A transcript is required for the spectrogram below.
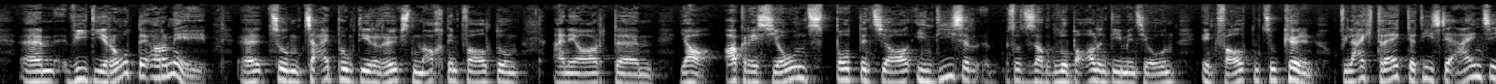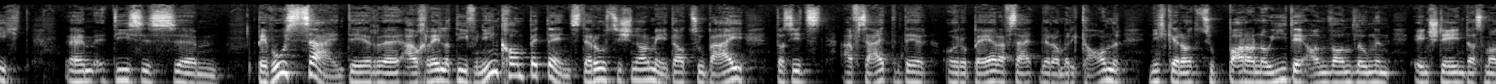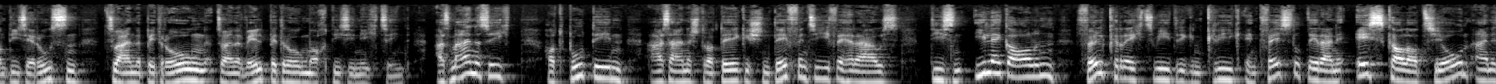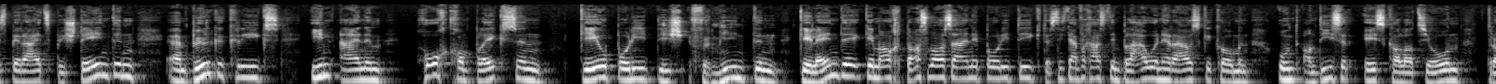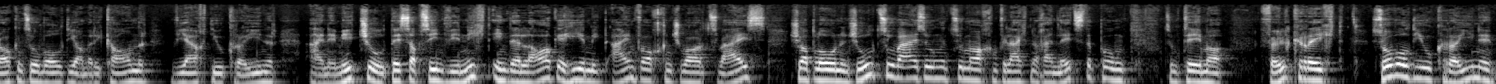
wie die Rote Armee äh, zum Zeitpunkt ihrer höchsten Machtentfaltung eine Art ähm, ja, Aggressionspotenzial in dieser sozusagen globalen Dimension entfalten zu können. vielleicht trägt ja diese Einsicht, ähm, dieses ähm, Bewusstsein der äh, auch relativen Inkompetenz der russischen Armee dazu bei, dass jetzt auf Seiten der Europäer, auf Seiten der Amerikaner nicht geradezu paranoide Anwandlungen entstehen, dass man diese Russen zu einer Bedrohung, zu einer Weltbedrohung macht, die sie nicht sind. Aus meiner Sicht hat Putin aus einer strategischen Defensive heraus diesen illegalen, völkerrechtswidrigen Krieg entfesselt, der eine Eskalation eines bereits bestehenden äh, Bürgerkriegs in einem hochkomplexen geopolitisch verminten Gelände gemacht. Das war seine Politik. Das ist nicht einfach aus dem Blauen herausgekommen. Und an dieser Eskalation tragen sowohl die Amerikaner wie auch die Ukrainer eine Mitschuld. Deshalb sind wir nicht in der Lage, hier mit einfachen Schwarz-Weiß-Schablonen Schuldzuweisungen zu machen. Vielleicht noch ein letzter Punkt zum Thema Völkerrecht. Sowohl die Ukraine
